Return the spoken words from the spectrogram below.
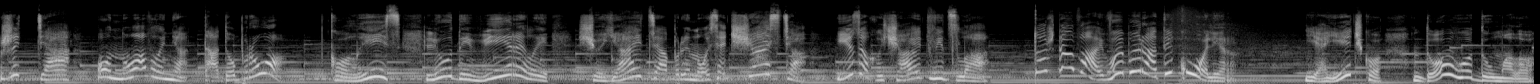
життя, оновлення та добро. Колись люди вірили, що яйця приносять щастя і захищають від зла. Тож давай вибирати колір. Яєчко довго думало.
